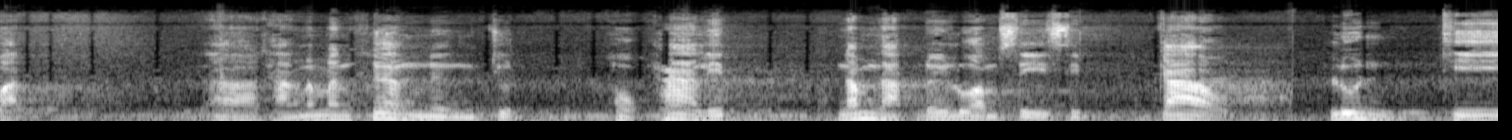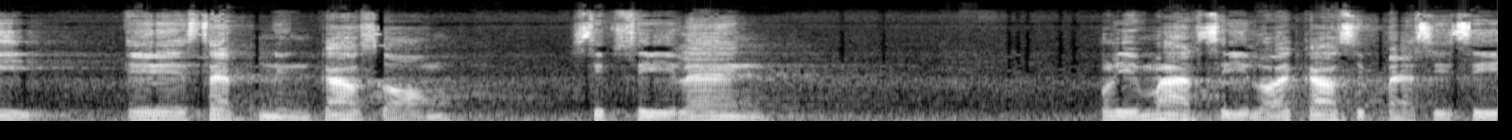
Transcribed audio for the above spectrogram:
วัตต์ ถังน้ำมันเครื่อง 1.65 ลิตร น้ำหนักโดยรวม 49 รุ่น T AZ 192 14 แรง ปริมาตร 498 ซีซี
